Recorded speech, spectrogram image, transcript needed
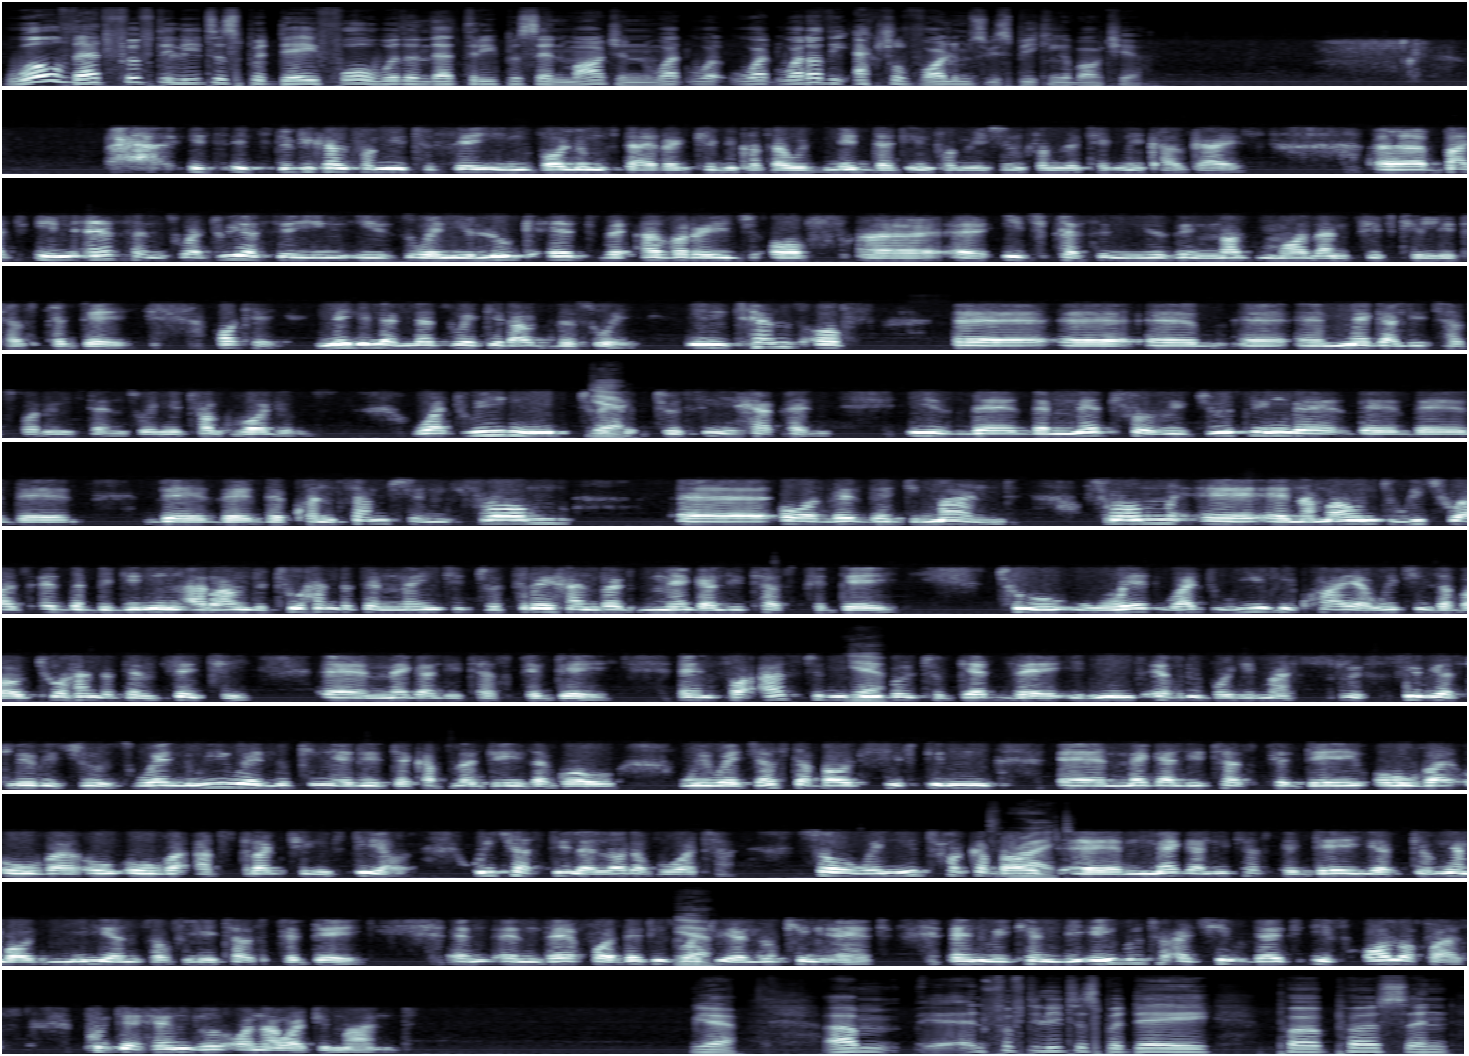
Will that 50 liters per day fall within that 3% margin? What, what, what, what are the actual volumes we're speaking about here? It's, it's difficult for me to say in volumes directly because I would need that information from the technical guys. Uh, but in essence, what we are saying is when you look at the average of uh, uh, each person using not more than 50 liters per day, okay, maybe let, let's work it out this way. In terms of uh, uh, um, uh, megaliters, for instance, when you talk volumes. What we need to, yeah. to see happen is the, the metro reducing the, the, the, the, the, the, the consumption from, uh, or the, the demand from an amount which was at the beginning around 290 to 300 megaliters per day to what we require, which is about 230 uh, megaliters per day. And for us to be yeah. able to get there, it means everybody must seriously reduce. When we were looking at it a couple of days ago, we were just about 15 uh, megaliters per day over, over, over abstracting still, which are still a lot of water. So when you talk about right. uh, megaliters per day, you're talking about millions of liters per day. And, and therefore, that is yeah. what we are looking at. And we can be able to achieve that if all of us put a handle on our demand. Yeah. Um, and 50 liters per day per person,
